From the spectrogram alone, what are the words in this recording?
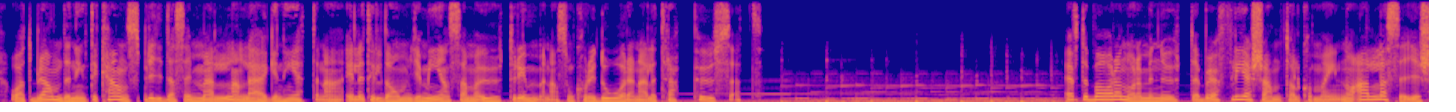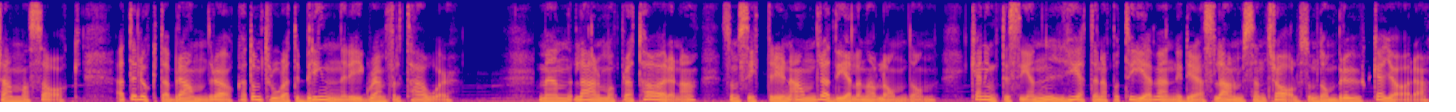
och att branden inte kan sprida sig mellan lägenheterna eller till de gemensamma utrymmena som korridorerna eller trapphuset. Efter bara några minuter börjar fler samtal komma in och alla säger samma sak. Att det luktar brandrök och att de tror att det brinner i Grenfell Tower. Men larmoperatörerna som sitter i den andra delen av London kan inte se nyheterna på tvn i deras larmcentral som de brukar göra.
